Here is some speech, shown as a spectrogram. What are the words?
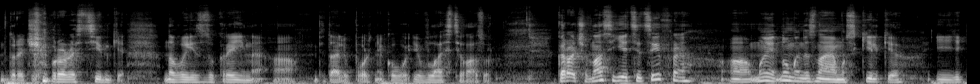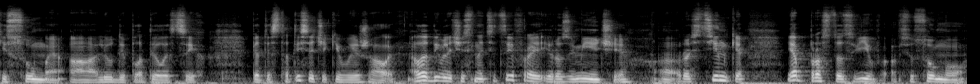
До речі, про розцінки на виїзд з України Віталію Портнікову і власті Лазур. Коротше, в нас є ці цифри. Ми, ну, ми не знаємо, скільки і які суми люди платили з цих 500 тисяч, які виїжджали. Але дивлячись на ці цифри і розуміючи розцінки, я б просто звів всю суму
